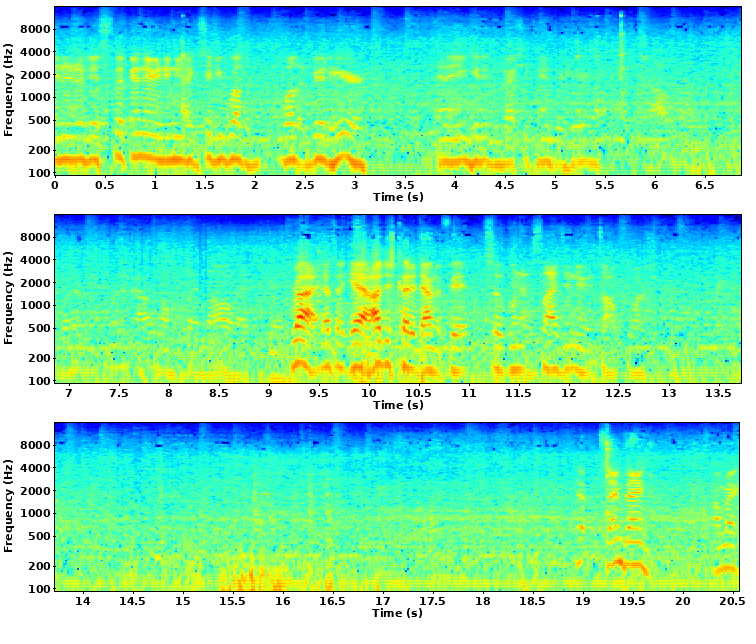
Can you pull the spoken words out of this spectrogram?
and it'll just slip in there. And then, you, like you said, you weld it, it good here, and then you can get it the best you can through here. I you I. Right. That's like yeah. I'll just cut it down to fit. So when it slides in there, it's all flush. Yep. Same thing. I'll make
